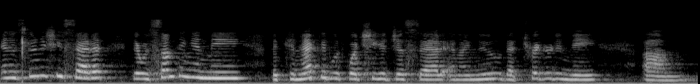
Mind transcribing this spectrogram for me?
And as soon as she said it, there was something in me that connected with what she had just said, and I knew that triggered in me. Um,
